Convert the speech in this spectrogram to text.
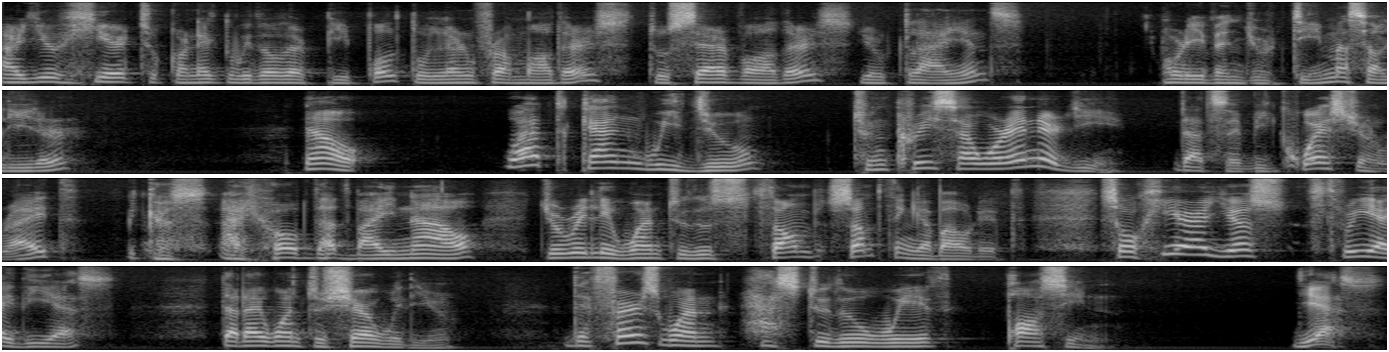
Are you here to connect with other people, to learn from others, to serve others, your clients, or even your team as a leader? Now, what can we do to increase our energy? That's a big question, right? Because I hope that by now you really want to do some, something about it. So, here are just three ideas that I want to share with you. The first one has to do with pausing. Yes,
